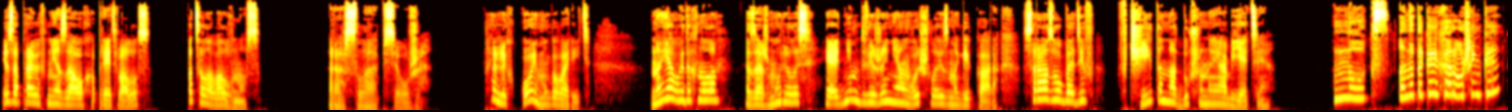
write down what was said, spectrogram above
и, заправив мне за ухо прядь волос, поцеловал в нос. «Расслабься уже». Легко ему говорить. Но я выдохнула, зажмурилась и одним движением вышла из магикара, сразу угодив в чьи-то надушенные объятия. «Нокс, она такая хорошенькая!»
